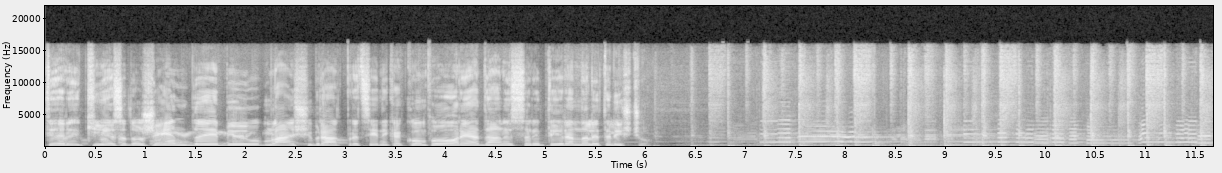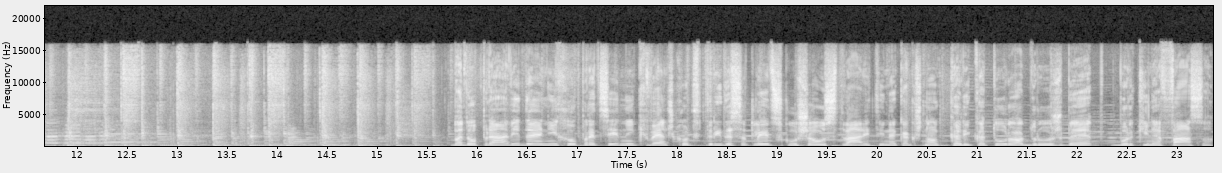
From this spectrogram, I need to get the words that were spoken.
ter ki je zadolžen, da je bil mlajši brat predsednika Komporeja danes areteran na letališču. Bado pravi, da je njihov predsednik več kot 30 let skušal ustvariti nekakšno karikaturo družbe Burkine Faso,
